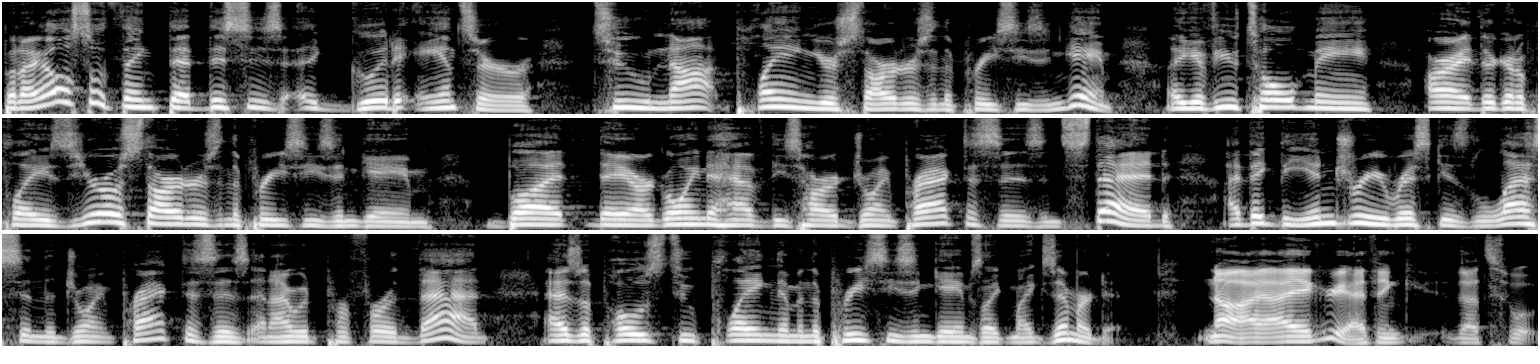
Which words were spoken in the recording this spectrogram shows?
But I also think that this is a good answer to not playing your starters in the preseason game. Like if you told me, all right, they're going to play zero starters in the preseason game, but they are going to have these hard joint practices instead, I think the injury risk is less in the joint practices, and I would prefer that as opposed to playing them in the preseason games like Mike Zimmer did. No, I, I agree. I think that's what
